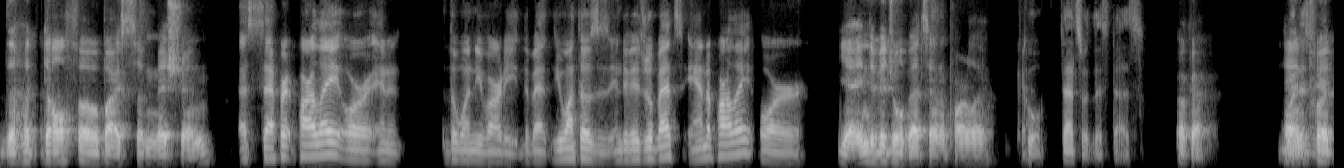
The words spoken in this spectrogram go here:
the Hidalgo by submission. A separate parlay or in the one you've already the bet you want those as individual bets and a parlay or Yeah, individual bets and a parlay. Cool. That's what this does. Okay. What and put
